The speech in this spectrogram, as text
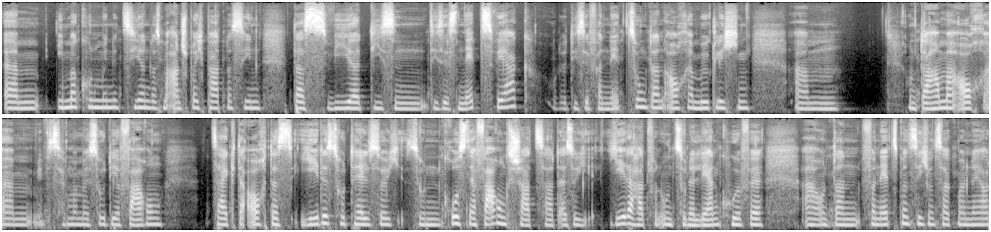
ähm, immer kommunizieren, dass wir Ansprechpartner sind, dass wir diesen, dieses Netzwerk oder diese Vernetzung dann auch ermöglichen. Ähm, und da haben wir auch, ähm, sagen wir mal so, die Erfahrung zeigt auch, dass jedes Hotel solch, so einen großen Erfahrungsschatz hat. Also jeder hat von uns so eine Lernkurve äh, und dann vernetzt man sich und sagt man, naja,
